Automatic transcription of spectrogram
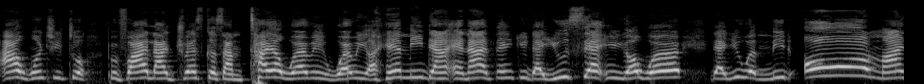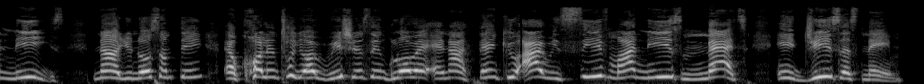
I want you to provide that dress because I'm tired wearing, wearing your hand me down. And I thank you that you said in your word that you will meet all my needs. Now, you know something? According to your riches and glory. And I thank you. I receive my needs met in Jesus' name.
